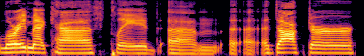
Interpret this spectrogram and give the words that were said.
Laurie Metcalf played um, a, a doctor,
